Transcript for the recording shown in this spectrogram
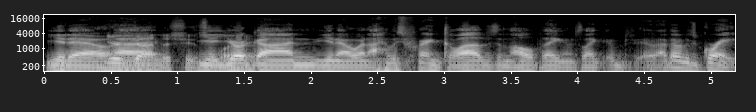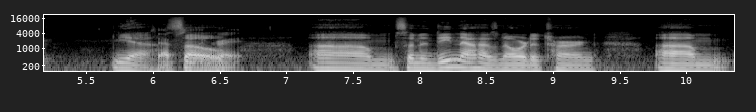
you know, Your uh, gun to shoot yeah, your gun. You know, and I was wearing gloves and the whole thing. It was like, it was, I thought it was great. Yeah. Absolutely so, great. um, so Nadeem now has nowhere to turn. Um,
